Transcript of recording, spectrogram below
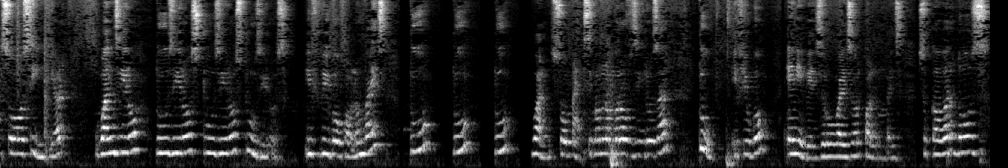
So see here, 1 0, 2 zeros, 2 zeros, 2 zeros. If we go column wise, 2, 2, 2, 1. So maximum number of zeros are 2 if you go anyways row wise or column wise. So cover those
